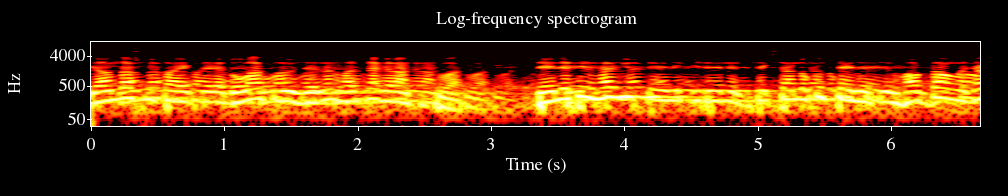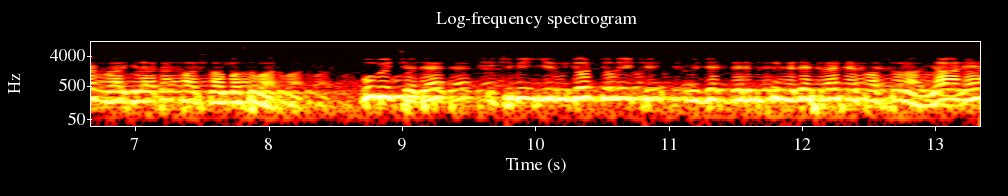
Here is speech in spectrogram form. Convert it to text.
yandaş müteahhitlere dolar kuru üzerinden hazine garantisi var. Devletin her 100 TL'lik giderinin 89 TL'sinin halktan alınacak vergilerden karşılanması var. Bu bütçede 2024 yılı için ücretlerimizin hedeflenen enflasyona yani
